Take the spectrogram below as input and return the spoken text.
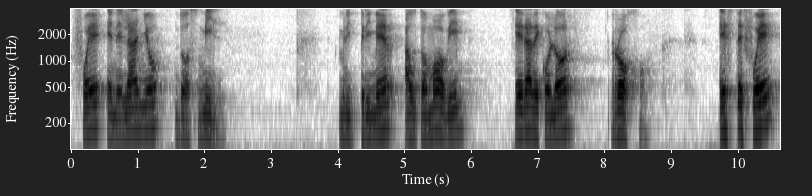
fue en el año 2000. Mi primer automóvil era de color rojo. Este fue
